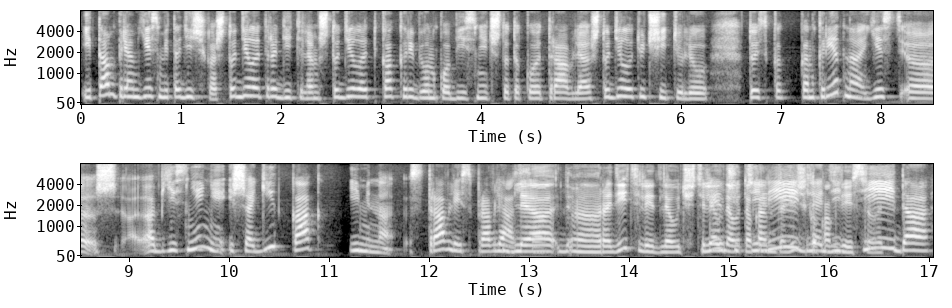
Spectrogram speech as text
И там прям есть методичка, что делать родителям, что делать, как ребенку объяснить, что такое травля, что делать учителю. То есть как конкретно есть э, объяснение и шаги, как именно с травлей справляться. Для э, родителей, для учителей, для да, учителей, вот такая методичка, для как детей, действовать. да.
